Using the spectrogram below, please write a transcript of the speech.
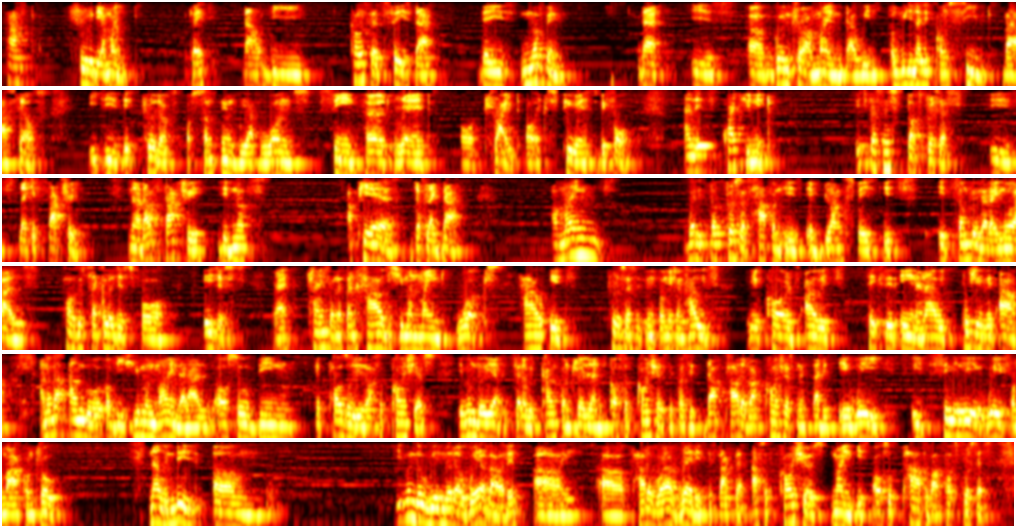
passed through their mind. Okay? Now the concept says that there is nothing that is um, going through our mind that we originally conceived by ourselves it is a product of something we have once seen, heard, read, or tried or experienced before. And it's quite unique. Each person's thought process is like a factory. Now that factory did not appear just like that. Our minds, when the thought process happens, is a blank space. It's it's something that I know as puzzle psychologists for ages, right? Trying to understand how the human mind works, how it processes information, how it records, how it takes it in and how it pushes it out. Another angle of the human mind that has also been a puzzle is our subconscious. Even though yes, it's said that we can't control it and it's called subconscious because it's that part of our consciousness that is away is seemingly away from our control. Now indeed, um, even though we're not aware about it, I, uh, part of what I've read is the fact that our subconscious mind is also part of our thought process.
